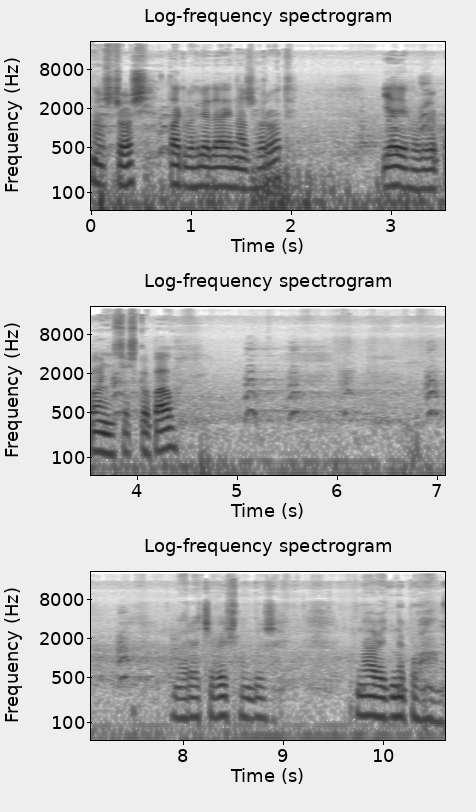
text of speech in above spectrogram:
Ну що ж, так виглядає наш город. Я його вже повністю скопав. До речі, вийшло дуже навіть непогано.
